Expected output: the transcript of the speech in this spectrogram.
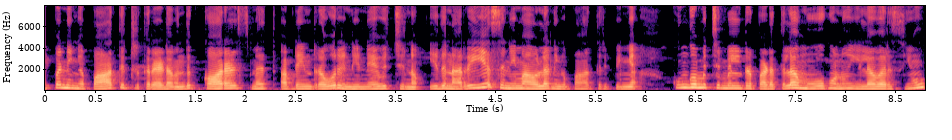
இப்போ நீங்கள் பார்த்துட்ருக்கிற இடம் வந்து காரல் ஸ்மித் அப்படின்ற ஒரு நினைவு சின்னம். இது நிறைய சினிமாவில் நீங்கள் பார்த்துருப்பீங்க. குங்குமச்சிமில்ன்ற படத்தில் மோகனும் இளவரசியும்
